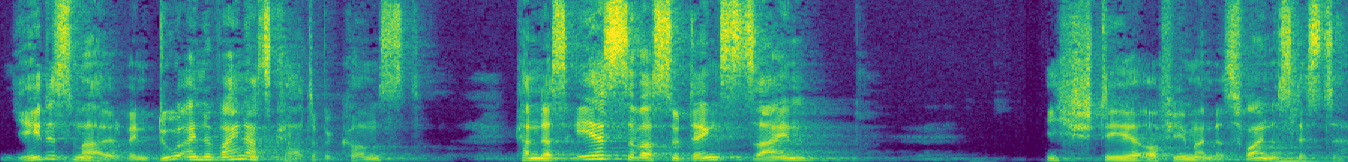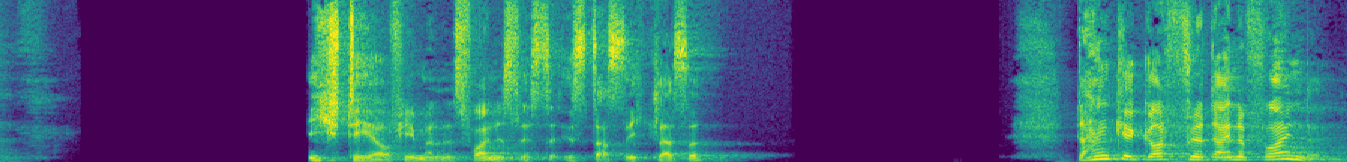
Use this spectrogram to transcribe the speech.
jedes Mal, wenn du eine Weihnachtskarte bekommst, kann das Erste, was du denkst, sein, ich stehe auf jemandes Freundesliste. Ich stehe auf jemandes Freundesliste. Ist das nicht klasse? Danke Gott für deine Freunde.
